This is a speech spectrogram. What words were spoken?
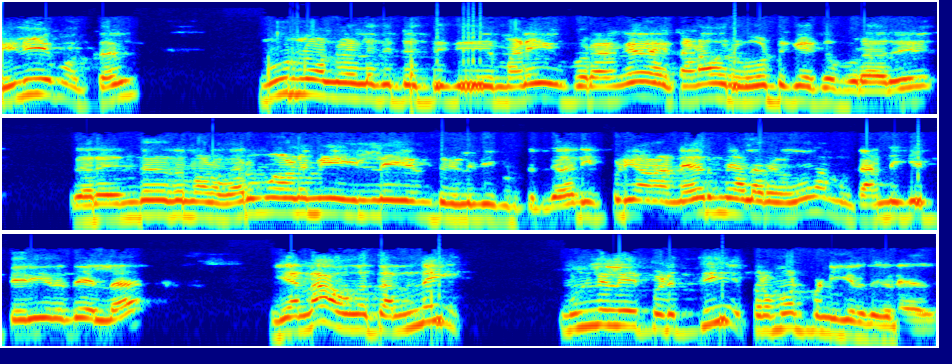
எளிய மக்கள். நூறு நாள் வேலை திட்டத்துக்கு மனைவி போறாங்க கணவர் ஓட்டு கேட்க போறாரு. வேற எந்த விதமான வருமானமே இல்லை என்று எழுதி கொடுத்திருக்காரு. இப்படியான நேர்மையாளர்கள் நமக்கு அன்னைக்கே தெரியறதே இல்லை. ஏன்னா அவங்க தன்னை முன்னிலைப்படுத்தி ப்ரமோட் பண்ணிக்கிறது கிடையாது.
